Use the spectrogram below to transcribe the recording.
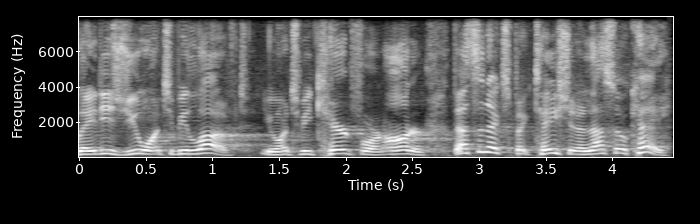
Ladies, you want to be loved. You want to be cared for and honored. That's an expectation, and that's okay.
